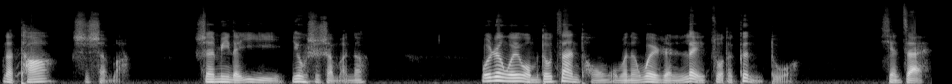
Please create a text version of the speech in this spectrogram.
那它？是什么？生命的意义又是什么呢？我认为我们都赞同，我们能为人类做得更多。现在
